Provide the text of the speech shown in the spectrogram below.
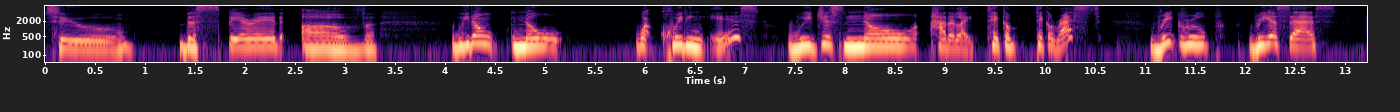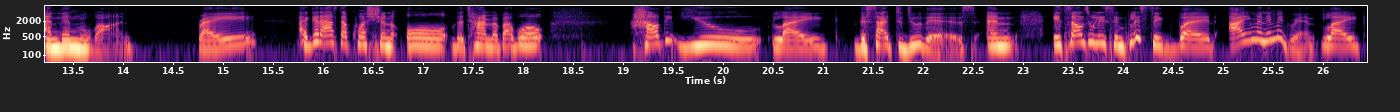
to the spirit of we don't know what quitting is. We just know how to like take a take a rest, regroup, reassess, and then move on. Right? I get asked that question all the time about, well, how did you like decide to do this? And it sounds really simplistic, but I'm an immigrant. Like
